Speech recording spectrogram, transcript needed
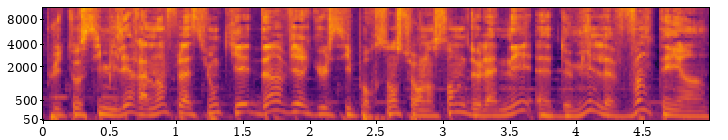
plutôt similaire à l'inflation qui est d'1,6% sur l'ensemble de l'année 2021.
